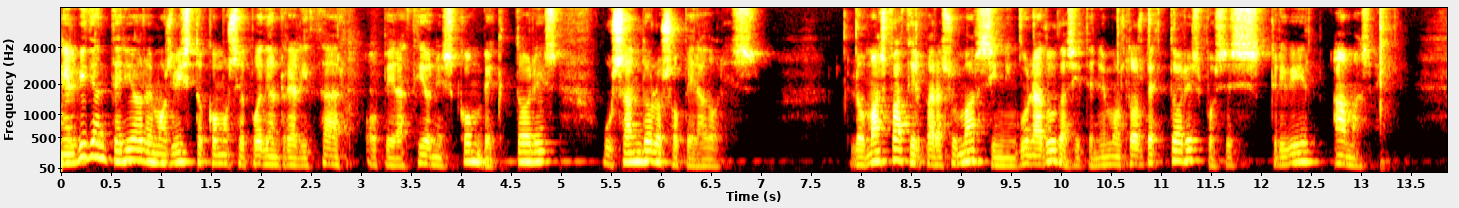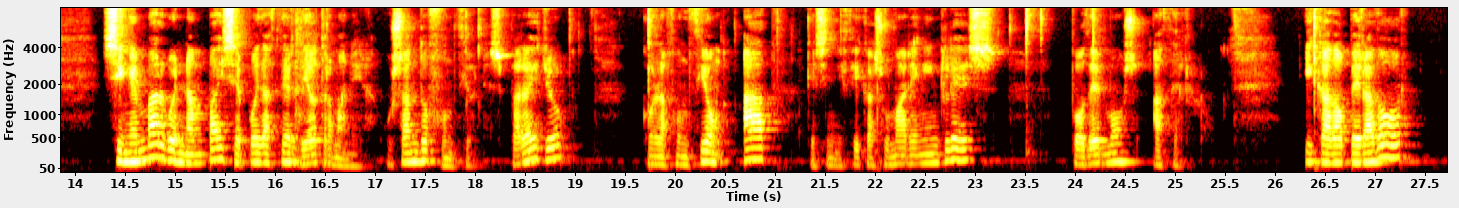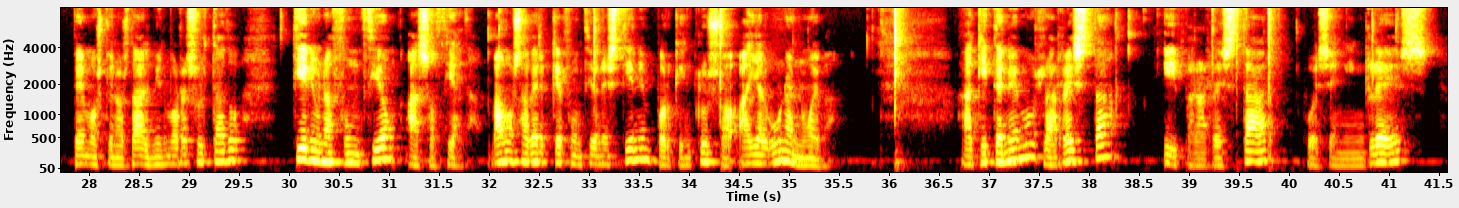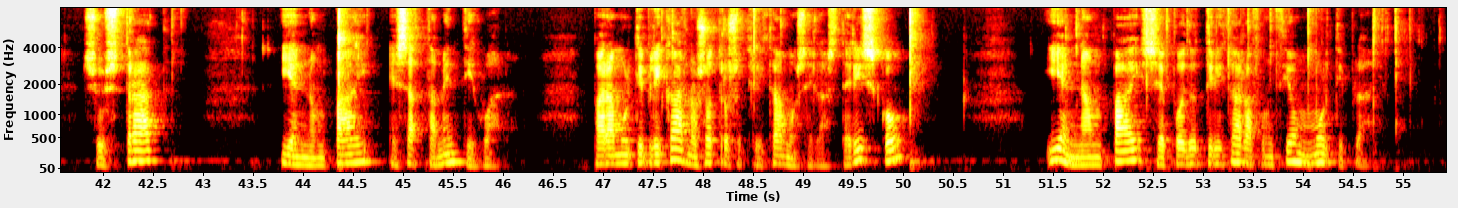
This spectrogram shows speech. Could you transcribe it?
En el vídeo anterior hemos visto cómo se pueden realizar operaciones con vectores usando los operadores. Lo más fácil para sumar, sin ninguna duda, si tenemos dos vectores, pues es escribir a más b. Sin embargo, en NumPy se puede hacer de otra manera, usando funciones. Para ello, con la función add, que significa sumar en inglés, podemos hacerlo. Y cada operador, vemos que nos da el mismo resultado, tiene una función asociada. Vamos a ver qué funciones tienen porque incluso hay alguna nueva. Aquí tenemos la resta y para restar, pues en inglés, subtract y en NumPy exactamente igual. Para multiplicar nosotros utilizamos el asterisco y en NumPy se puede utilizar la función multiply.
